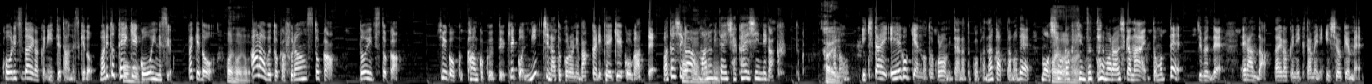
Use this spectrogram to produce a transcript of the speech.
公立大学に行ってたんですけど割と低傾向多いんですよ。だけどはいはいはい。アラブとかフランスとかドイツとか中国韓国っていう結構ニッチなところにばっかり低傾向があって私が学びたい社会心理学とかはい。あの行きたい英語圏のところみたいなところがなかったのでもう奨学金絶対もらうしかないと思って自分で選んだ大学に行くために一生懸命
